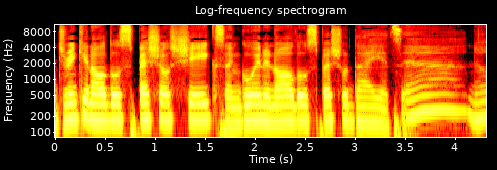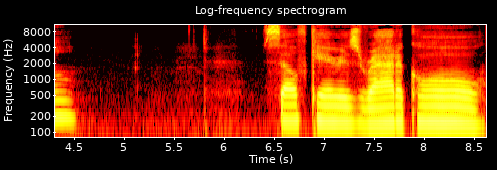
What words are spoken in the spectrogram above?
drinking all those special shakes and going in all those special diets. Yeah, no. Self care is radical.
